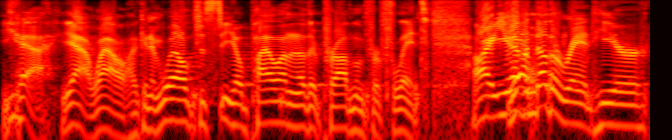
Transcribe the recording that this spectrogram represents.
Yeah, yeah, wow. I can well just you know pile on another problem for Flint. All right, you yeah. have another rant here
